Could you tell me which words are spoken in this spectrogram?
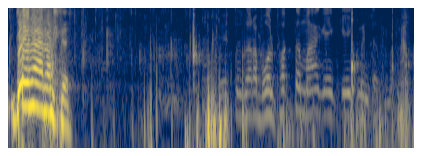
जय महाराष्ट्र. तू जरा बोल फक्त माग एक एक मिनिटात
